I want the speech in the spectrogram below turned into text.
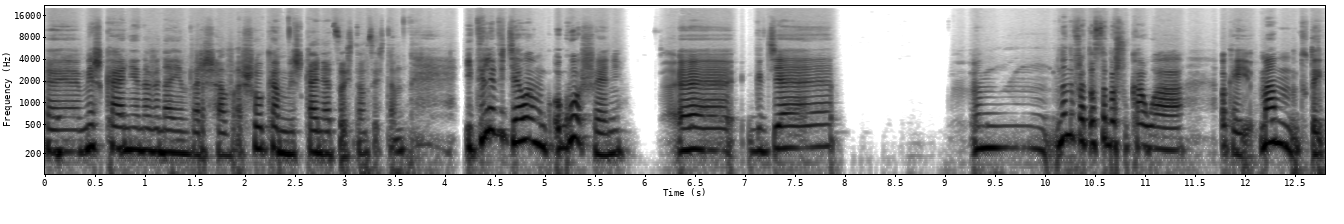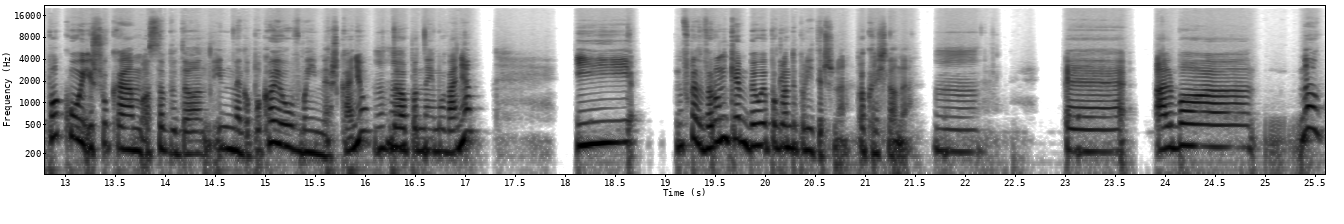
e, mieszkanie na wynajem Warszawa, szukam mieszkania, coś tam, coś tam. I tyle widziałam ogłoszeń, e, gdzie ym, no na przykład osoba szukała, okej, mam tutaj pokój i szukam osoby do innego pokoju w moim mieszkaniu, Mhm. do podnajmowania. I na przykład warunkiem były poglądy polityczne określone. Mm, E, albo no,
